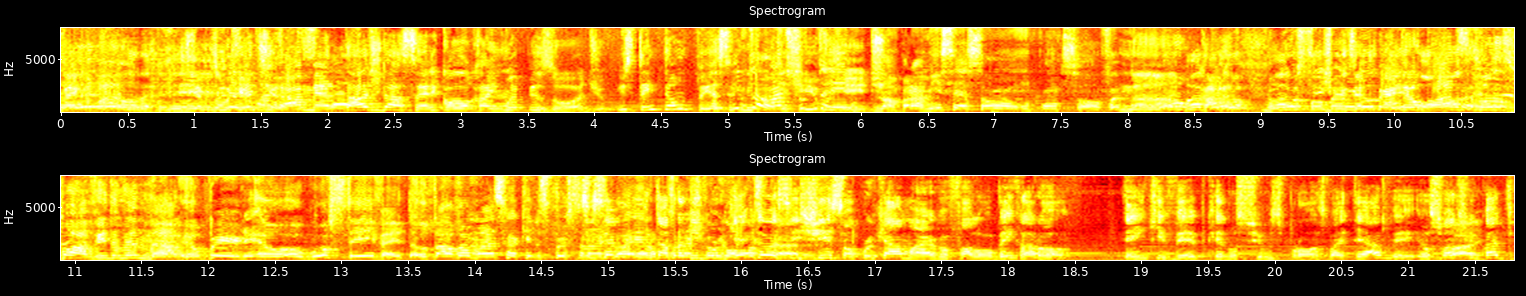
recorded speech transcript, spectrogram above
pega, é mano, podia tirar metade da série e colocar em um episódio. Isso tem que ter um peso Então, isso significativo, gente. Não, pra mim isso é só um ponto só. Foi Não, cara, eu, gostei de perder perdeu quatro semanas da sua vida vendo Não, nada. eu perdi, eu, eu gostei, velho. Eu tava mais com aqueles Se personagens você lá, e era um perguntar pra mim por que, que eu gosto, cara. assisti, só porque a Marvel falou bem claro, ó. Tem que ver, porque nos filmes prós vai ter a ver. Eu só Vai. achei quase.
